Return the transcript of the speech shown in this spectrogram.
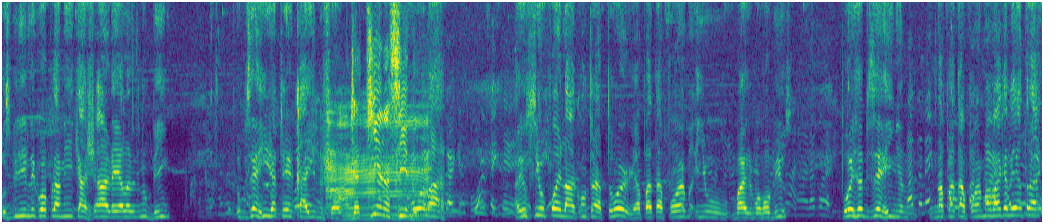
Os meninos ligou pra mim que acharam ela ali no Binho. O bezerrinho já tinha caído no chão. Já tinha nascido. Ficou lá. Aí o senhor foi lá com o trator, e a plataforma e o mais uma Robius. Pôs a bezerrinha na plataforma, a vaca veio atrás.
